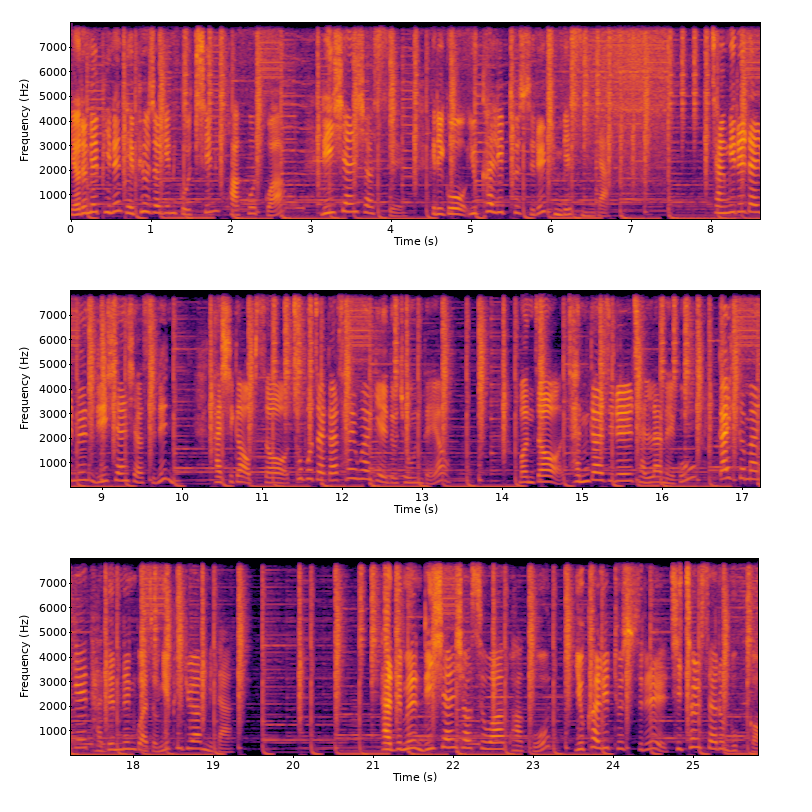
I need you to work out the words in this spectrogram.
여름에 피는 대표적인 꽃인 과꽃과 리시안셔스 그리고 유칼립투스를 준비했습니다. 장미를 닮은 리시안셔스는 가시가 없어 초보자가 사용하기에도 좋은데요. 먼저 잔가지를 잘라내고 깔끔하게 다듬는 과정이 필요합니다. 다듬은 리시안셔스와 과꽃, 유칼립투스를 지철사로 묶어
